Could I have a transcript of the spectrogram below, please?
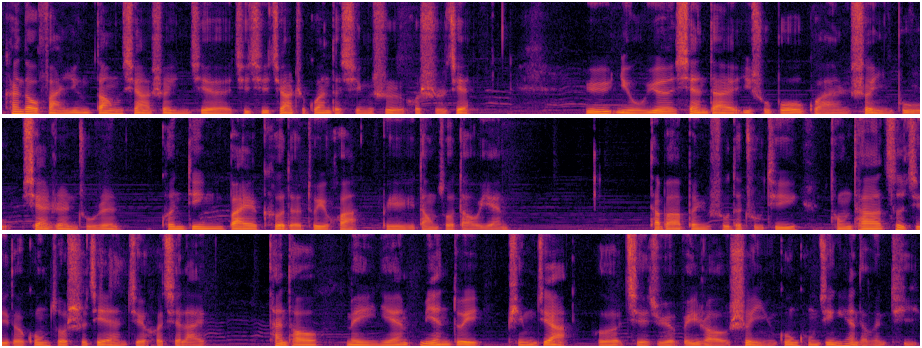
看到反映当下摄影界及其价值观的形式和实践。与纽约现代艺术博物馆摄影部现任主任昆汀·巴耶克的对话被当作导言。他把本书的主题同他自己的工作实践结合起来，探讨每年面对、评价和解决围绕摄影公共经验的问题，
